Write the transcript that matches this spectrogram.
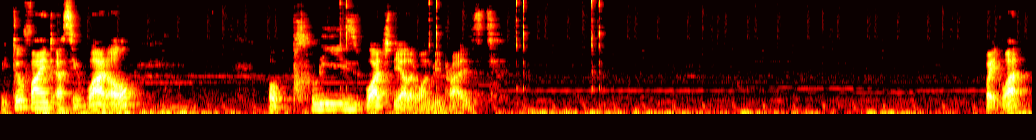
We do find a Sewaddle. Oh, please watch the other one be prized. Wait? What?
